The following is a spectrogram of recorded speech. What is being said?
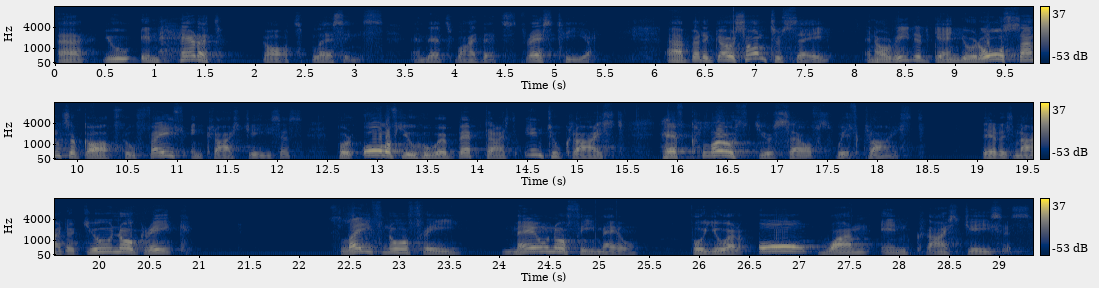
Uh, you inherit God's blessings, and that's why that's stressed here. Uh, but it goes on to say, and I'll read it again You are all sons of God through faith in Christ Jesus. For all of you who were baptized into Christ have clothed yourselves with Christ. There is neither Jew nor Greek, slave nor free, male nor female, for you are all one in Christ Jesus.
